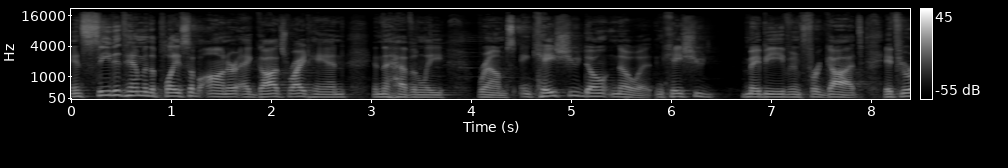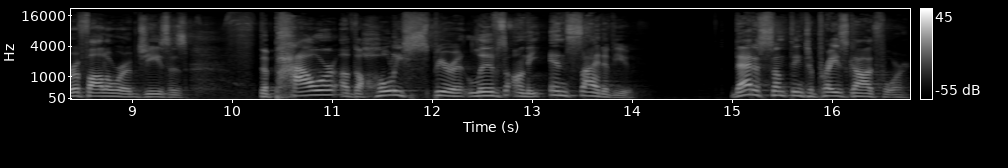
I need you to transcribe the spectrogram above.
and seated him in the place of honor at God's right hand in the heavenly realms. In case you don't know it, in case you maybe even forgot, if you're a follower of Jesus, the power of the Holy Spirit lives on the inside of you. That is something to praise God for.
